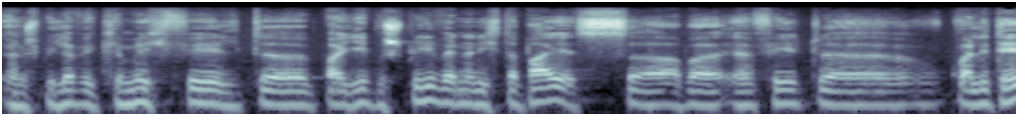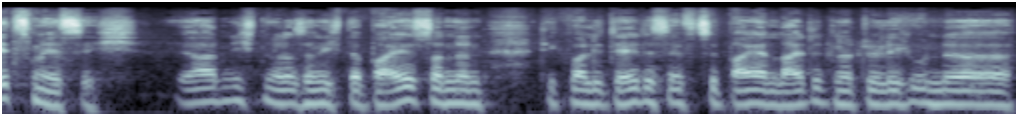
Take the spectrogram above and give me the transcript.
Ein Spieler wie Kimmich fehlt äh, bei jedem Spiel, wenn er nicht dabei ist. Äh, aber er fehlt äh, qualitätsmäßig. Ja, nicht nur, dass er nicht dabei ist, sondern die Qualität des FC Bayern leidet natürlich unter,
